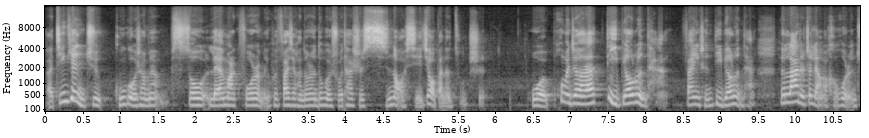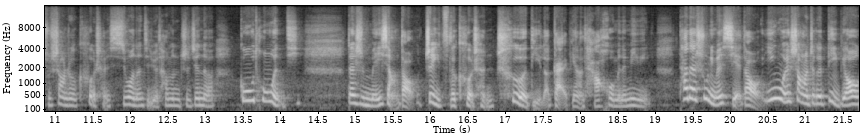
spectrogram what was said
呃，今天你去 Google 上面搜 Landmark Forum，你会发现很多人都会说它是洗脑邪教般的组织。我后面叫它地标论坛，翻译成地标论坛，就拉着这两个合伙人去上这个课程，希望能解决他们之间的沟通问题。但是没想到这一次的课程彻底了改变了他后面的命运。他在书里面写到，因为上了这个地标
